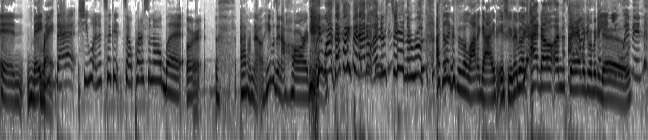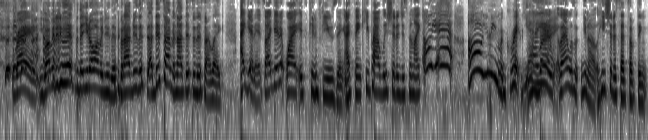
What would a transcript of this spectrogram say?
And maybe Right. that she wouldn't have took it so personal, but or I don't know. He was in a hard place. It was. That's why I said I don't understand the rules. I feel like this is a lot of guys' issue. They'd be like, Yeah. "I don't understand I what you want me to do." you women. right. You want me to do this, but then you don't want me to do this. But I do this uh, this time, and not this or this time. Like, I get it. So I get it why it's confusing. I think he probably should have just been like, "Oh yeah, oh you mean Magritte? Yeah, Right. yeah." That was, you know, he should have said something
